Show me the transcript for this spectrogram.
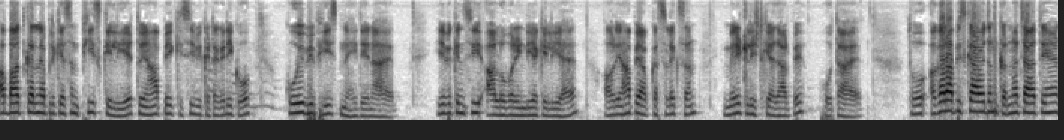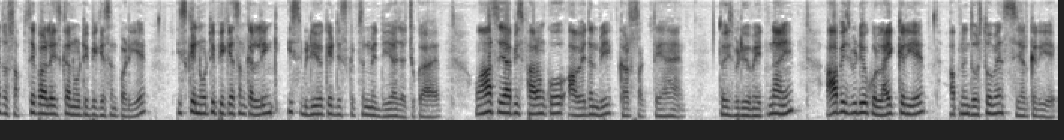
अब बात कर लें एप्लीकेशन फ़ीस के लिए तो यहाँ पे किसी भी कैटेगरी को कोई भी फ़ीस नहीं देना है। ये वैकेंसी ऑल ओवर इंडिया के लिए है और यहाँ पे आपका सिलेक्शन मेरिट लिस्ट के आधार पे होता है। तो अगर आप इसका आवेदन करना चाहते हैं तो सबसे पहले इसका नोटिफिकेशन पढ़िए। इसके नोटिफिकेशन का लिंक इस वीडियो के डिस्क्रिप्शन में दिया जा चुका है। वहाँ से आप इस फार्म को आवेदन भी कर सकते हैं। तो इस वीडियो में इतना ही। आप इस वीडियो को लाइक करिए, अपने दोस्तों में शेयर करिए।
